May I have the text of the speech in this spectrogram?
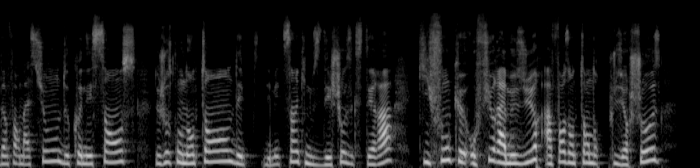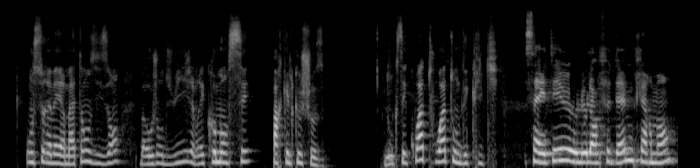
d'informations, de connaissances, de choses qu'on entend, des, médecins qui nous disent des choses, etc., qui font qu'au fur et à mesure, à force d'entendre plusieurs choses, on se réveille un matin en se disant, bah aujourd'hui, j'aimerais commencer par quelque chose. Donc c'est quoi, toi, ton déclic? Ça a été euh, le lymphœdème, clairement,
